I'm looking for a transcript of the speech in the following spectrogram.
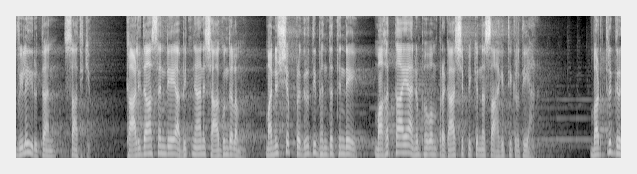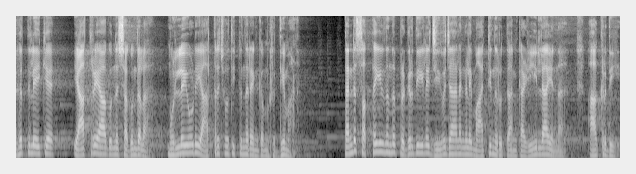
വിലയിരുത്താൻ സാധിക്കും. കാളിദാസന്റെ അഭിജ്ഞാന ശാകുന്തളം മനുഷ്യ-പ്രകൃതി ബന്ധത്തിന്റെ മഹത്തായ അനുഭവം പ്രകാശിപ്പിക്കുന്ന സാഹിത്യകൃതിയാണ്. ഭർതൃഗൃഹത്തിലേക്ക് യാത്രയാകുന്ന ശകുന്തള മുല്ലയോട് യാത്ര ചോദിക്കുന്ന രംഗം ഹൃദ്യമാണ്. തന്റെ സത്തയിൽ നിന്ന് പ്രകൃതിയിലെ ജീവജാലങ്ങളെ മാറ്റി നിർത്താൻ കഴിയില്ല എന്ന് ആ കൃതി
